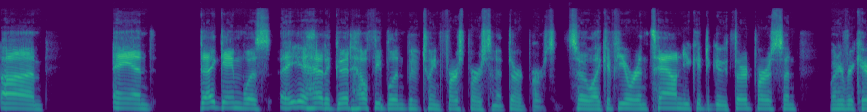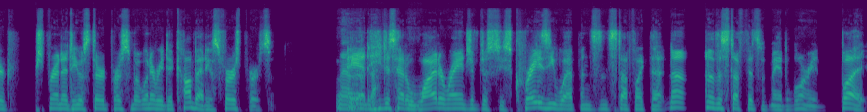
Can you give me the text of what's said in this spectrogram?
Um, and that game was it had a good healthy blend between first person and third person. So like if you were in town, you could do third person. Whenever your character sprinted, he was third person, but whenever he did combat, he was first person. Yeah, and that- he just had a wider range of just these crazy weapons and stuff like that. None of the stuff fits with Mandalorian, but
